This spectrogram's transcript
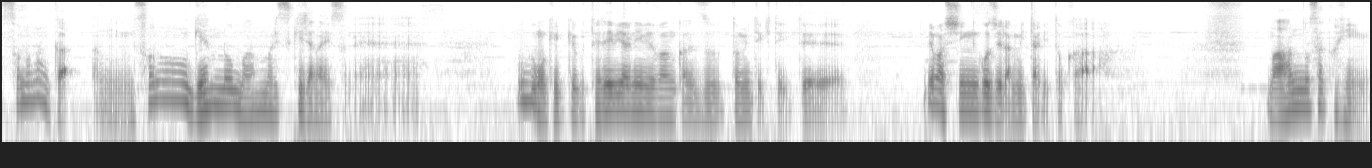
そのなんか、うん、その言論もあんまり好きじゃないですね。僕も結局テレビアニメ版からずっと見てきていてでまあ「シン・ゴジラ」見たりとかまあ庵野作品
